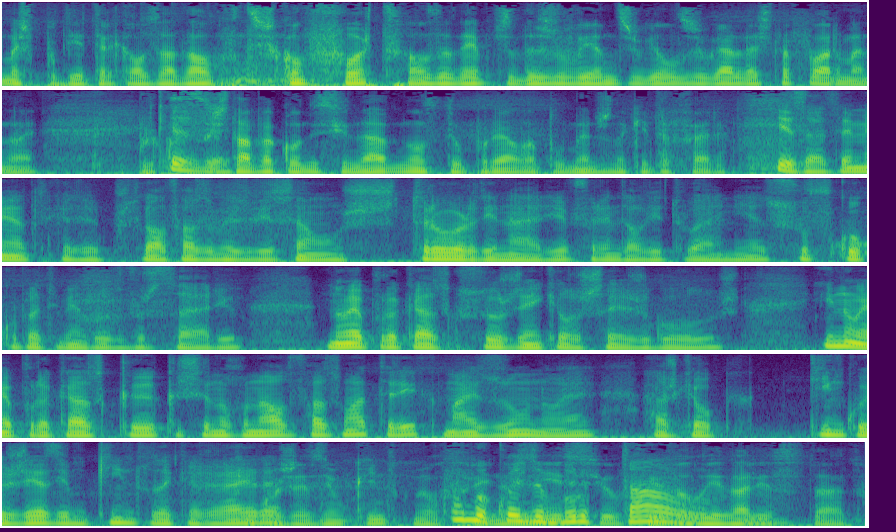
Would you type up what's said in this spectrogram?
mas podia ter causado algum desconforto aos adeptos da Juventus vê-lo jogar desta forma, não é? Porque se estava condicionado, não se deu por ela, pelo menos na quinta-feira. Exatamente, quer dizer, Portugal faz uma exibição extraordinária frente à Lituânia, sufocou completamente o adversário, não é por acaso que surgem aqueles seis golos, e não é por acaso que Cristiano Ronaldo faz um hat-trick, mais um, não é? Acho que é o 55 da carreira. 55, como eu é uma coisa início, brutal. validar esse dado.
